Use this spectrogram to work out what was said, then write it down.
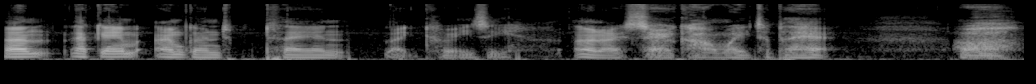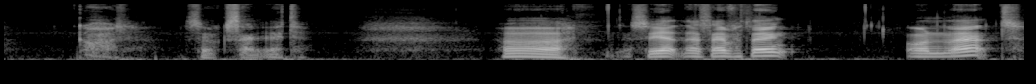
Um, that game I'm going to play playing like crazy, and I so can't wait to play it. Oh God, so excited. Uh, so yeah, that's everything on that.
